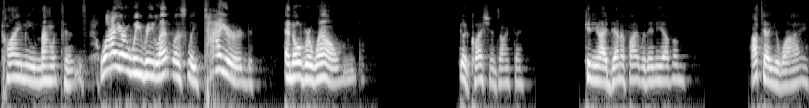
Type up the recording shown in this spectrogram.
climbing mountains? Why are we relentlessly tired and overwhelmed? Good questions, aren't they? Can you identify with any of them? I'll tell you why.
